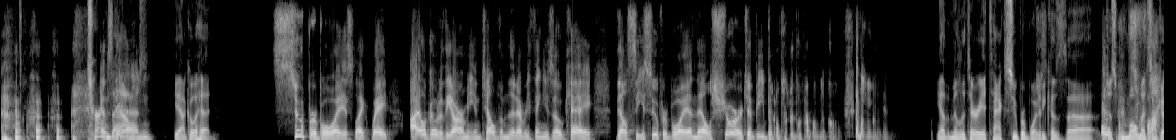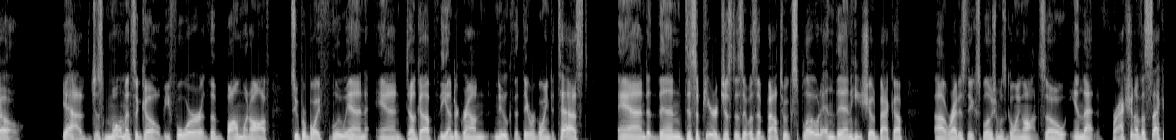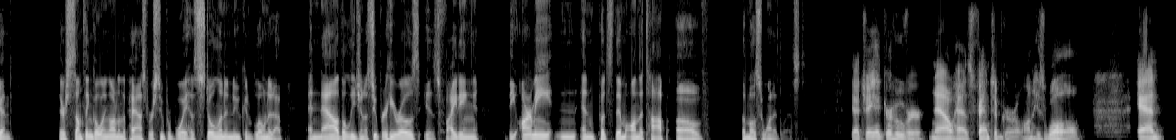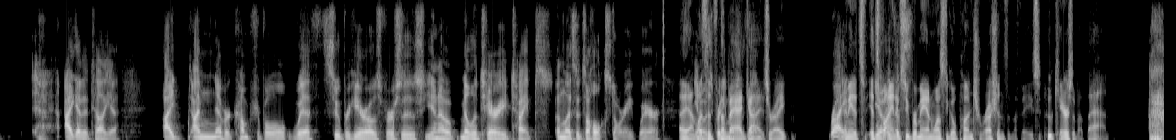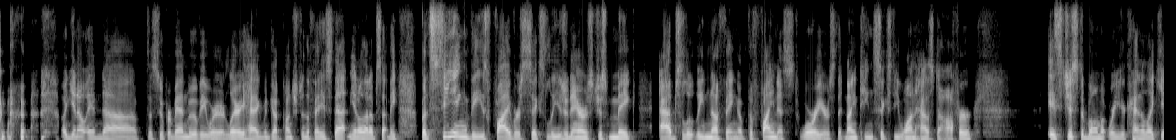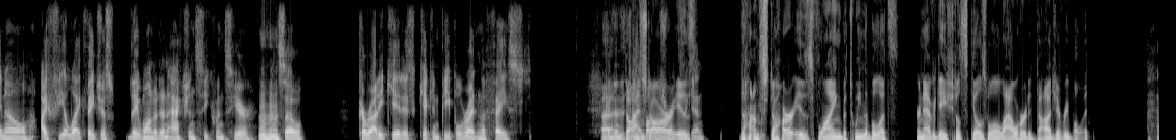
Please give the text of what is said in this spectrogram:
turns and out, yeah, go ahead. Superboy is like, wait, I'll go to the army and tell them that everything is okay. They'll see Superboy and they'll sure to be. Yeah, the military attacked Superboy Just because uh, just moments fire. ago. Yeah, just moments ago before the bomb went off, Superboy flew in and dug up the underground nuke that they were going to test and then disappeared just as it was about to explode. And then he showed back up uh, right as the explosion was going on. So, in that fraction of a second, there's something going on in the past where Superboy has stolen a nuke and blown it up. And now the Legion of Superheroes is fighting the army and, and puts them on the top of the most wanted list. Yeah, J. Edgar Hoover now has Phantom Girl on his wall. And I got to tell you, I I'm never comfortable with superheroes versus you know military types unless it's a Hulk story where oh, yeah, unless know, it's, it's the bad guys, right? Right. I mean, it's it's you fine know, if, if Superman wants to go punch Russians in the face. Who cares about that? you know, in uh, the Superman movie where Larry Hagman got punched in the face, that you know that upset me. But seeing these five or six Legionnaires just make absolutely nothing of the finest warriors that 1961 has to offer it's just a moment where you're kind of like you know i feel like they just they wanted an action sequence here mm-hmm. and so karate kid is kicking people right in the face uh, and then the Dawnstar is again. Dawnstar is flying between the bullets her navigational skills will allow her to dodge every bullet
